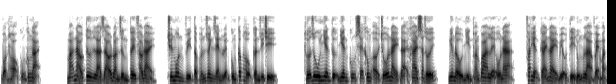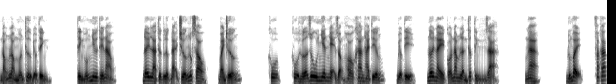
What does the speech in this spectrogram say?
bọn họ cũng không ngại. Mã não tư là giáo đoàn rừng cây pháo đài, chuyên môn vì tập huấn doanh rèn luyện cung cấp hậu cần duy trì. Hứa du nhiên tự nhiên cũng sẽ không ở chỗ này đại khai sát giới, nghiêng đầu nhìn thoáng qua lệ Ôn nạ phát hiện cái này biểu tỷ đúng là vẻ mặt nóng lòng muốn thử biểu tình. Tình huống như thế nào? Đây là thực lực đại trướng lúc sau bành trướng. Khu khu hứa du nhiên nhẹ giọng ho khan hai tiếng, biểu tỷ, nơi này có năm lần thức tỉnh giả. Nga. Đúng vậy phát khắc.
